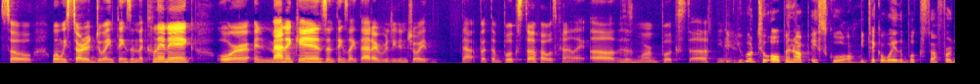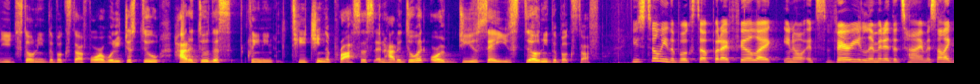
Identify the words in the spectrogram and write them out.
So when we started doing things in the clinic or in mannequins and things like that, I really enjoyed that. But the book stuff, I was kind of like, oh, this is more book stuff. You know? If you were to open up a school, you take away the book stuff, or do you still need the book stuff, or would you just do how to do this cleaning, teaching the process and how to do it, or do you say you still need the book stuff? You still need the book stuff, but I feel like, you know, it's very limited the time. It's not like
